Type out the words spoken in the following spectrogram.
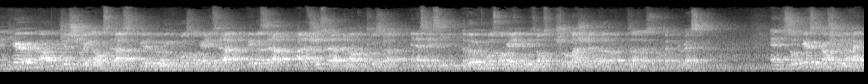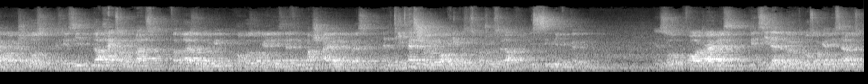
And here are just showing our setups. We are the compost organic setup paper setup, artificial setup, and our control setup. And as you can see, the vermicompost organic results show much better results as compared to the rest. And so here's the graph showing the height of our vegetables. As you can see, the heights of the plants fertilized with vermicompost organic is definitely much higher than the rest. And the t-test showing organic versus control setup is significant. And so for our dry mass, you can see that the vermicompost organic setup is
